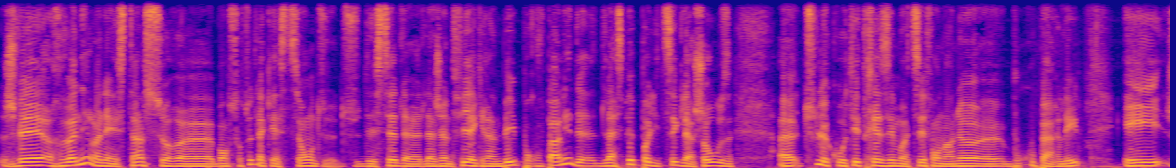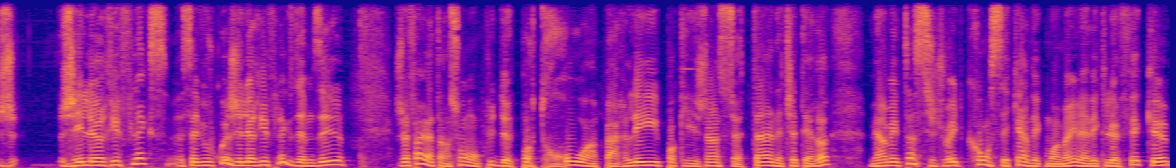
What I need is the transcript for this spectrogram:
Je vais revenir un instant sur euh, bon sur toute la question du, décès de la, jeune fille à Granby pour vous parler de, l'aspect politique de la chose. Euh, tout le côté très émotif, on en a euh, beaucoup parlé. Et j'ai le réflexe, savez-vous quoi? J'ai le réflexe de me dire, je vais faire attention non plus de pas trop en parler, pas que les gens se tannent, etc. Mais en même temps, si je veux être conséquent avec moi-même, avec le fait que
